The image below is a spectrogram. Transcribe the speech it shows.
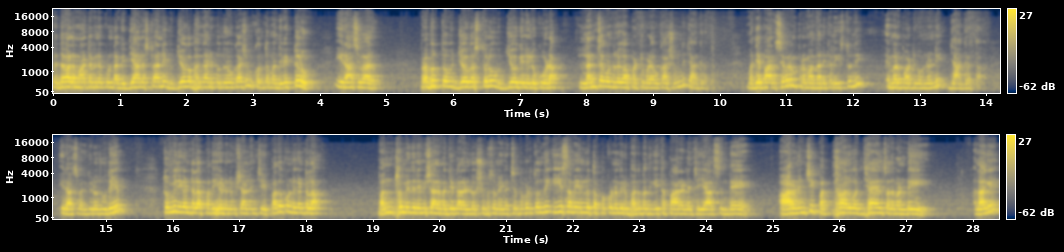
పెద్దవాళ్ళ మాట వినకుండా విద్యా నష్టాన్ని ఉద్యోగ భంగాన్ని పొందే అవకాశం కొంతమంది వ్యక్తులు ఈ రాశివారు ప్రభుత్వ ఉద్యోగస్తులు ఉద్యోగినులు కూడా లంచగొండలుగా పట్టుబడే అవకాశం ఉంది. జాగ్రత్త. మద్యపాన శివరం ప్రమాదాన్ని కలిగిస్తుంది. ఎమరపాటుగా ఉండండి. జాగ్రత్త. ఈ రాశి వారికి ఈరోజు ఉదయం తొమ్మిది గంటల పదిహేడు నిమిషాల నుంచి పదకొండు గంటల పంతొమ్మిది నిమిషాల మధ్యకాలంలో శుభ సమయంగా చెప్పబడుతుంది. ఈ సమయంలో తప్పకుండా మీరు భగవద్గీత పారాయణం చేయాల్సిందే. ఆరు నుంచి పద్నాలుగు అధ్యాయాలు చదవండి. అలాగే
